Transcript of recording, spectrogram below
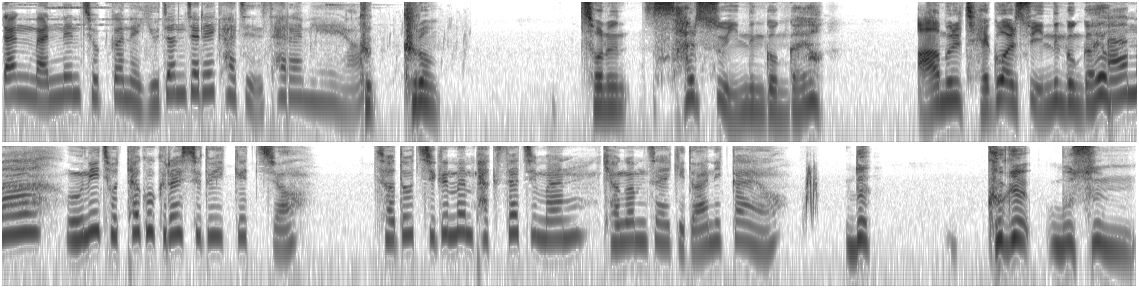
딱 맞는 조건의 유전자를 가진 사람이에요. 그 그럼 저는 살 수 있는 건가요? 암을 제거할 수 있는 건가요? 아마 운이 좋다고 그럴 수도 있겠죠. 저도 지금은 박사지만 경험자이기도 하니까요. 네? 그게 무슨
